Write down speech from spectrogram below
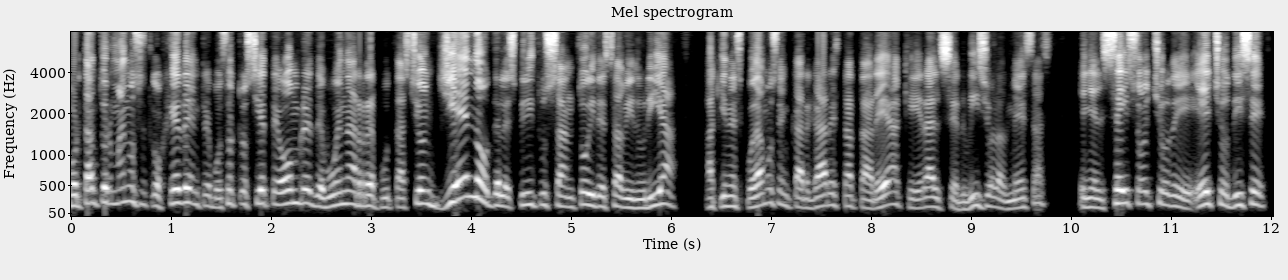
por tanto, hermanos, escoged entre vosotros siete hombres de buena reputación, llenos del Espíritu Santo y de sabiduría, a quienes podamos encargar esta tarea que era el servicio a las mesas. En el 6.8 de Hechos dice,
